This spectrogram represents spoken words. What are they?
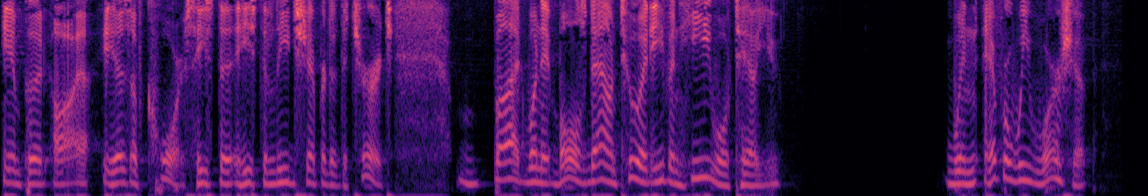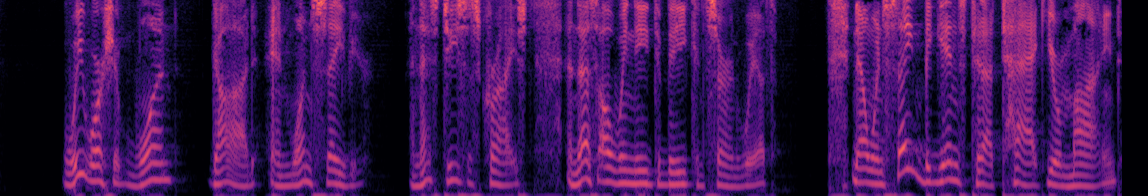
input uh, is. Of course, he's the he's the lead shepherd of the church. But when it boils down to it, even he will tell you. Whenever we worship, we worship one God and one Savior, and that's Jesus Christ. And that's all we need to be concerned with. Now, when Satan begins to attack your mind,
